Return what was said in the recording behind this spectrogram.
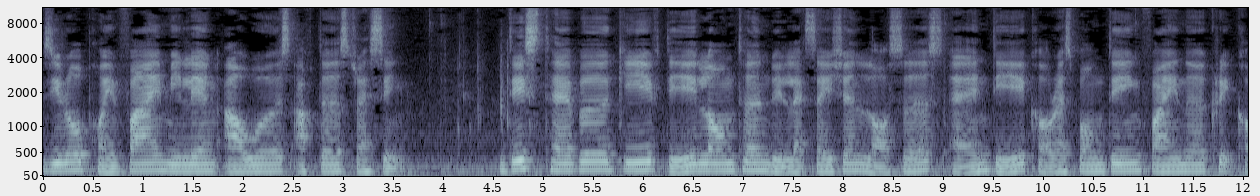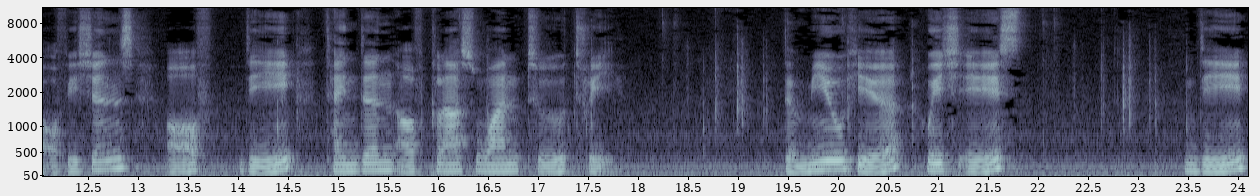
0.5 million hours after stressing. This table gives the long-term relaxation losses and the corresponding final creep coefficients of the tendon of class 1 to 3. The mu here, which is the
